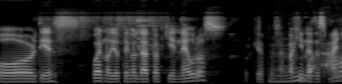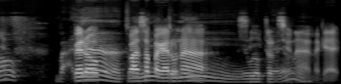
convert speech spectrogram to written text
por 10, bueno, yo tengo el dato aquí en euros, porque pues, la Mm, página es de España. Vaya, pero vas a Tony- pagar una sí, internacional. acá.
